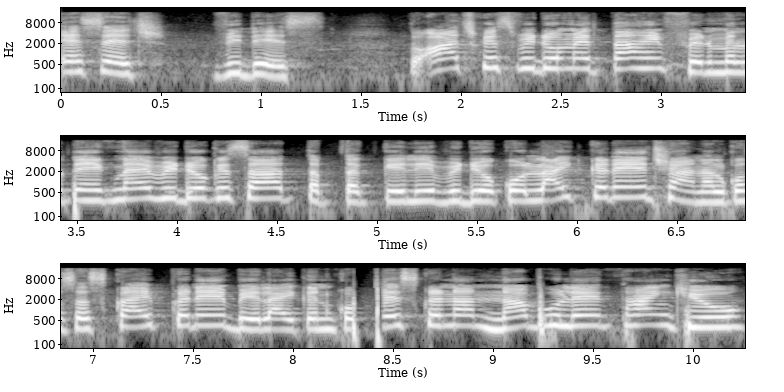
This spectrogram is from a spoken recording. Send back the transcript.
S H विदेश। तो आज के इस वीडियो में इतना ही। फिर मिलते हैं एक नए वीडियो के साथ। तब तक के लिए वीडियो को लाइक करें, चैनल को सब्सक्राइब करें, बेल आइकन को प्रेस करना ना भूलें। Thank you.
